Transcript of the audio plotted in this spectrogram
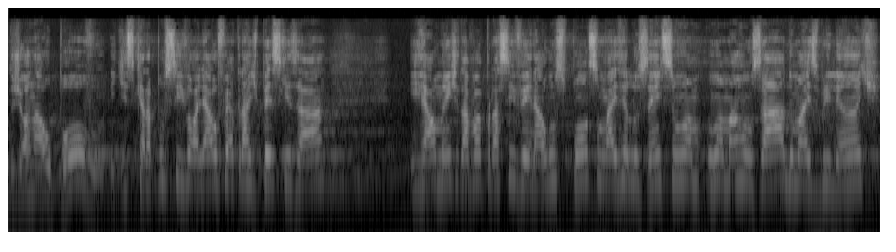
do jornal O Povo e disse que era possível olhar. Eu fui atrás de pesquisar e realmente dava para se ver, né? Alguns pontos mais reluzentes, um, um amarronzado, mais brilhante,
